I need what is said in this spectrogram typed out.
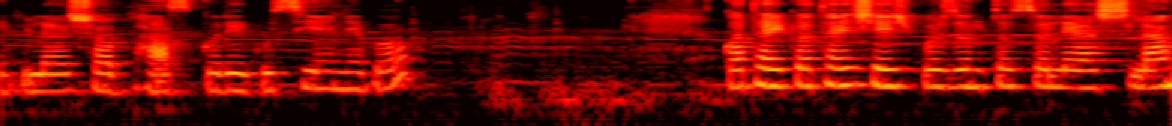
এগুলা সব ভাজ করে গুছিয়ে নেব। কথায় কথায় শেষ পর্যন্ত চলে আসলাম।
